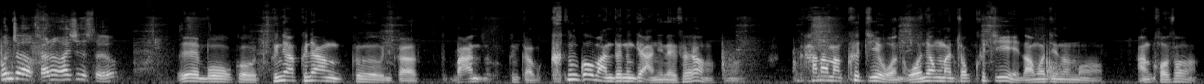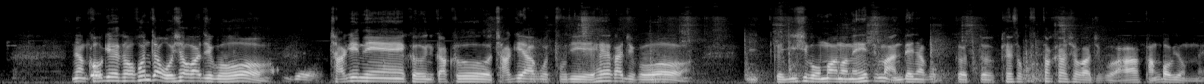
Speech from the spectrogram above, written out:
혼자 가능하시겠어요? 예, 뭐, 그, 그냥, 그냥, 그, 그니까, 만, 그니까, 큰 거 만드는 게 아니라서요. 어. 하나만 크지, 원, 원형만 좀 크지, 나머지는 뭐, 안 커서. 그냥 거기에서 혼자 오셔가지고, 네. 자기네, 그, 그니까, 그, 자기하고 둘이 해가지고, 이, 그 25만 원에 해주면 안 되냐고, 그것도 계속 부탁하셔가지고, 아, 방법이 없네.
